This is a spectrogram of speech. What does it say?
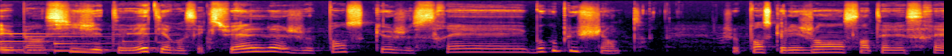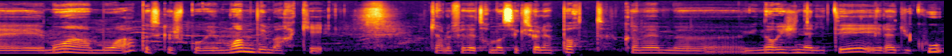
Eh ben, si j'étais hétérosexuelle, je pense que je serais beaucoup plus chiante. Je pense que les gens s'intéresseraient moins à moi parce que je pourrais moins me démarquer. Car le fait d'être homosexuel apporte quand même euh, une originalité et là, du coup,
